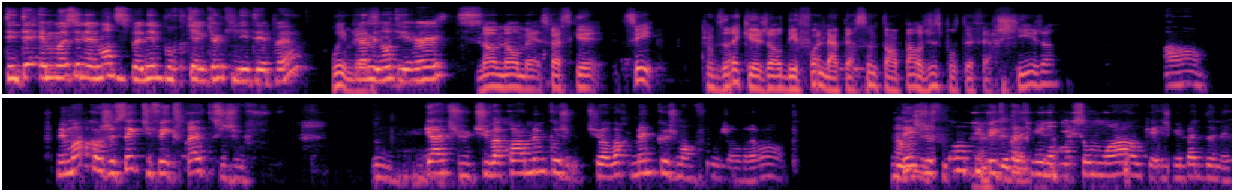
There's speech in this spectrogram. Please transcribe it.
t'étais émotionnellement disponible pour quelqu'un qui l'était pas. Oui, mais. là, maintenant, t'es hurt. Non, non, mais c'est parce que, tu sais, on dirait que, genre, des fois, la personne t'en parle juste pour te faire chier, genre. Oh. Mais moi, quand je sais que tu fais exprès, je... gars, tu, tu vas croire même que je, tu vas voir même que je m'en fous, genre vraiment. Non, Dès que je sens que tu fais exprès, une réaction de moi, ok, je vais pas te donner.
